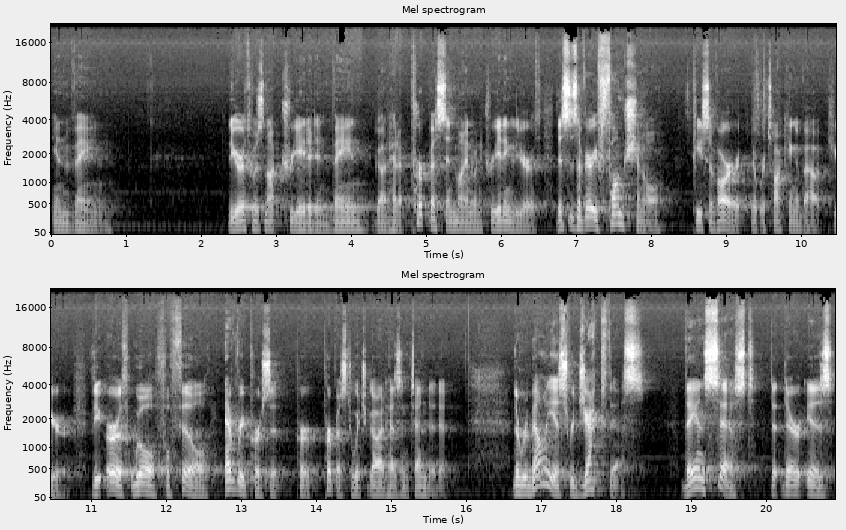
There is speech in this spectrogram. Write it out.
in vain. The earth was not created in vain. God had a purpose in mind when creating the earth. This is a very functional piece of art that we're talking about here. The earth will fulfill every pers- pur- purpose to which God has intended it. The rebellious reject this. They insist that there is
